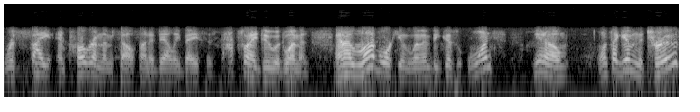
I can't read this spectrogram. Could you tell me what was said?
recite and program themselves on a daily basis. That's what I do with women. And I love working with women because once, you know, once I give them the truth,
